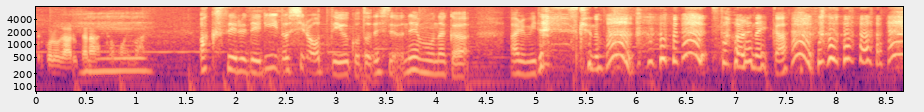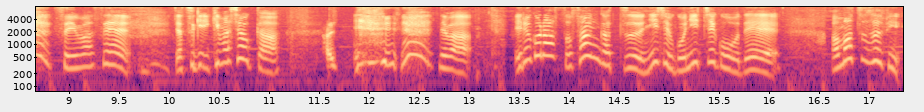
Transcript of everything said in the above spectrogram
ところがあるかなと思います。アクセルでリードしろっていうことですよね。もうなんかあれみたいですけど。伝わらないか。すいません。じゃあ次行きましょうか。はい。ではエルゴラスト3月25日号で天堤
